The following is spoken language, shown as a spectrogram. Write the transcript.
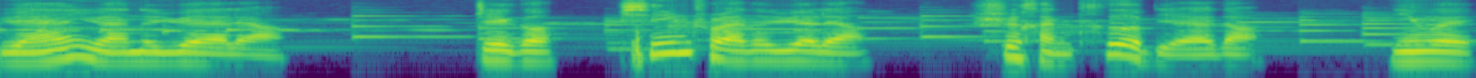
圆圆的月亮，这个拼出来的月亮是很特别的，因为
